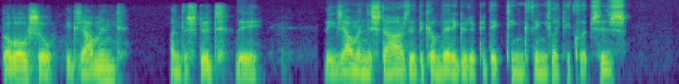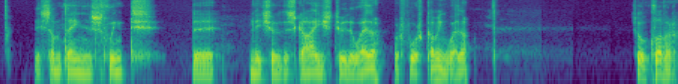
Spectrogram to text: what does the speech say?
But I've also examined, understood, they, they examine the stars, they become very good at predicting things like eclipses. They sometimes linked the nature of the skies to the weather or forthcoming weather. So clever,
